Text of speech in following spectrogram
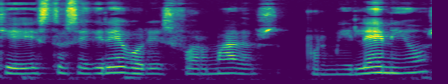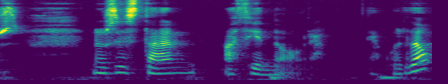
que estos egregores formados por milenios nos están haciendo ahora. ¿De acuerdo?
